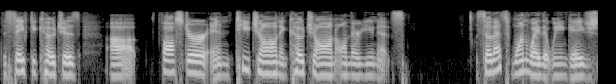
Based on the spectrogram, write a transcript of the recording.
the safety coaches uh, foster and teach on and coach on on their units. So that's one way that we engage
